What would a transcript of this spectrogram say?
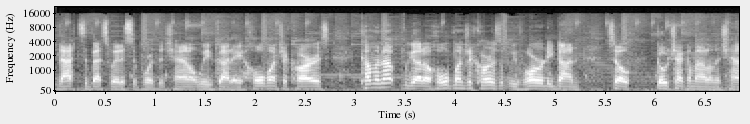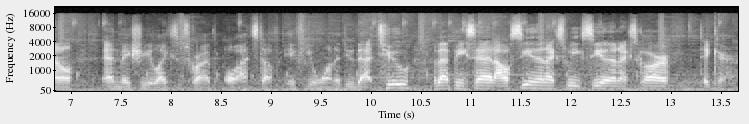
That's the best way to support the channel. We've got a whole bunch of cars coming up. We got a whole bunch of cars that we've already done. So go check them out on the channel and make sure you like, subscribe, all that stuff if you wanna do that too. With that being said, I'll see you in the next week. See you in the next car. Take care.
